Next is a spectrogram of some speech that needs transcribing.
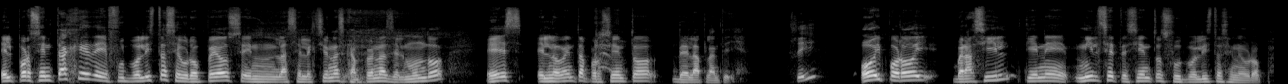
El porcentaje de futbolistas europeos en las selecciones campeonas del mundo es el 90% de la plantilla. ¿Sí? Hoy por hoy, Brasil tiene 1.700 futbolistas en Europa.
